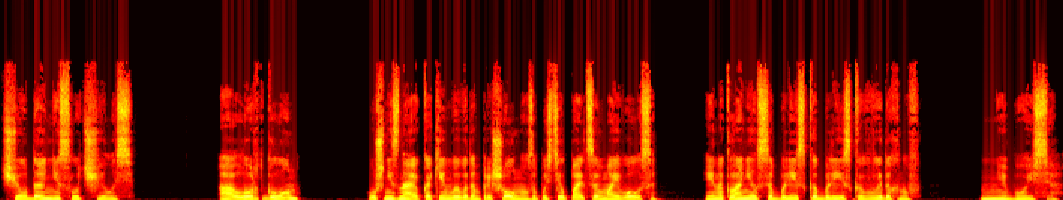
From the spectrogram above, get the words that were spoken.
Чудо не случилось. А лорд Глун... Уж не знаю, к каким выводом пришел, но запустил пальцы в мои волосы и наклонился близко-близко, выдохнув. «Не бойся»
